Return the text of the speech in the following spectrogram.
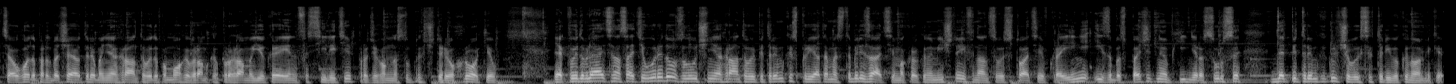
Ця угода передбачає отримання грантової допомоги в рамках програми Ukraine Facility протягом наступних чотирьох років. Як повідомляється на сайті уряду, залучення грантової підтримки сприятиме стабілізації макроекономічної і фінансової ситуації в країні і забезпечить необхідні ресурси для підтримки ключових секторів економіки.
